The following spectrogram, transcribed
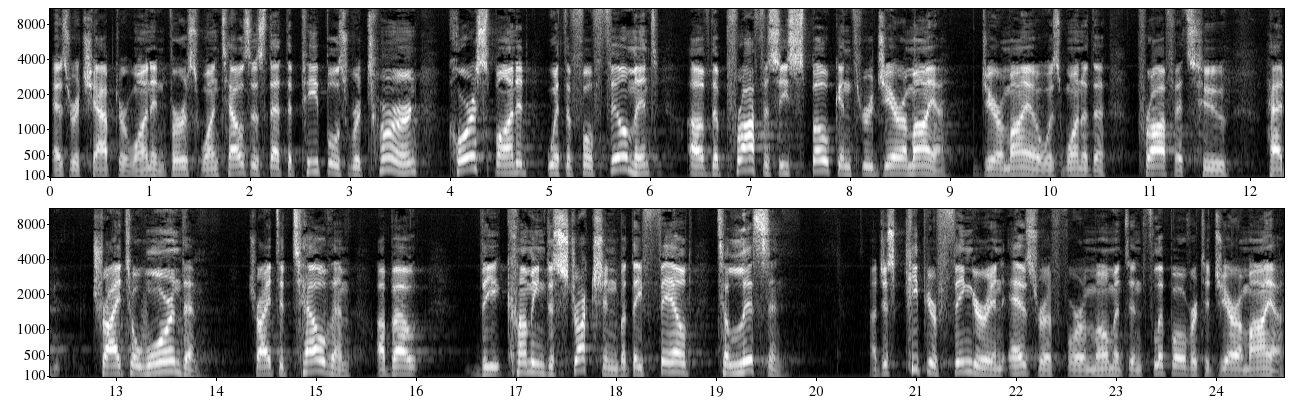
Ezra chapter 1 and verse 1 tells us that the people's return corresponded with the fulfillment of the prophecy spoken through Jeremiah. Jeremiah was one of the prophets who had tried to warn them, tried to tell them about the coming destruction, but they failed to listen. Uh, just keep your finger in Ezra for a moment and flip over to Jeremiah.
